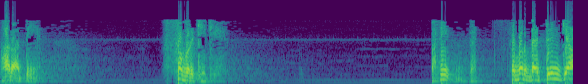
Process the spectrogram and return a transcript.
بھر آتی ہیں صبر کیجیے صبر بہترین کیا؟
